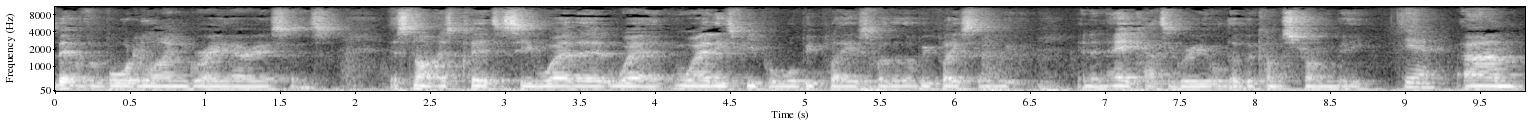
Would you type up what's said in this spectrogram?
bit of a borderline grey area. So it's it's not as clear to see where the where where these people will be placed, whether they'll be placed in, in an A category or they'll become strong B. Yeah. Um,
